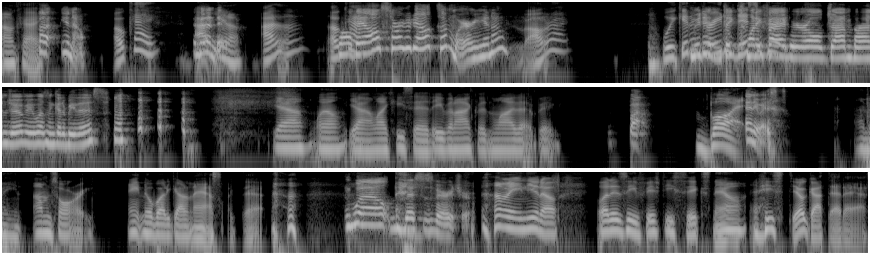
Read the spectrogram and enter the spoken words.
Okay. but you know, Okay. I, you know, I okay. well, they all started out somewhere. You know, all right. We can we agree didn't to think disagree. 25 year old John Bon Jovi wasn't going to be this. Yeah, well, yeah, like he said, even I couldn't lie that big. but But anyways, I mean, I'm sorry. Ain't nobody got an ass like that. well, this is very true. I mean, you know, what is he, 56 now? And he's still got that ass.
